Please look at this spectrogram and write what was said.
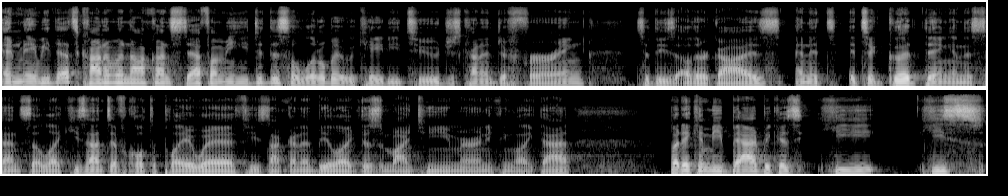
and maybe that's kind of a knock on Steph. I mean, he did this a little bit with KD too, just kind of deferring to these other guys. And it's it's a good thing in the sense that like he's not difficult to play with. He's not going to be like this is my team or anything like that. But it can be bad because he he's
